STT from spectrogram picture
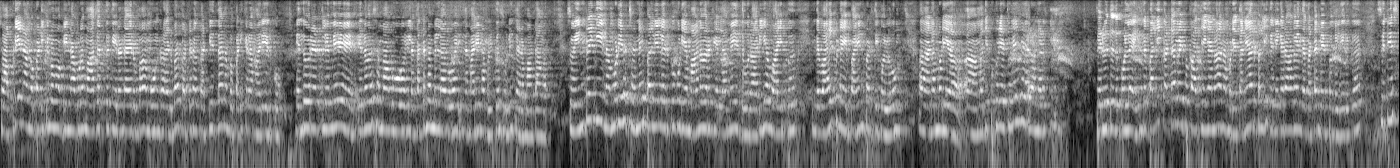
ஸோ அப்படியே நாங்கள் படிக்கணும் அப்படின்னா கூட மாதத்துக்கு இரண்டாயிரம் ரூபாய் மூன்றாயிரம் ரூபாய் கட்டணம் கட்டி தான் நம்ம படிக்கிற மாதிரி இருக்கும். எந்த ஒரு இடத்துலையுமே இலவசமாகவோ இல்லை கட்டணம் இல்லாகவோ இந்த மாதிரி நம்மளுக்கு சொல்லி தர மாட்டாங்க. ஸோ இன்றைக்கு நம்முடைய சென்னை பள்ளியில் இருக்கக்கூடிய மாணவர்கள் எல்லாமே இது ஒரு அரிய வாய்ப்பு. இந்த வாய்ப்பினை பயன்படுத்தி கொள்ளவும் நம்முடைய மதிப்புக்குரிய துணை தெரிவித்தது போல் இந்த பள்ளி கட்டமைப்பு பார்த்தீங்கன்னா நம்முடைய தனியார் பள்ளிக்கு நிகராக இந்த கட்டமைப்புகள் இருக்குது சிட்டிஸ்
